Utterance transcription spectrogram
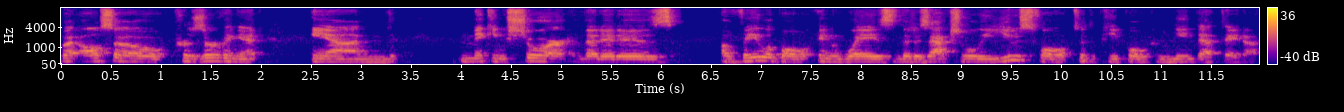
but also preserving it and making sure that it is available in ways that is actually useful to the people who need that data.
